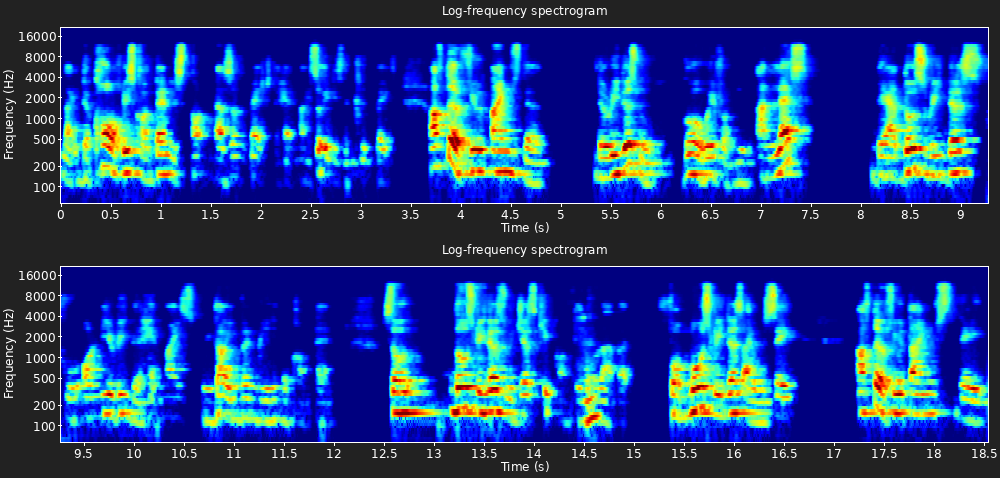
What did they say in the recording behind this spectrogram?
Like the core of this content is not doesn't match the headline, so it is a clickbait. After a few times, the the readers will go away from you unless there are those readers who only read the headlines without even reading the content. So those readers will just keep continuing. Mm-hmm. lah. But for most readers, I would say after a few times they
